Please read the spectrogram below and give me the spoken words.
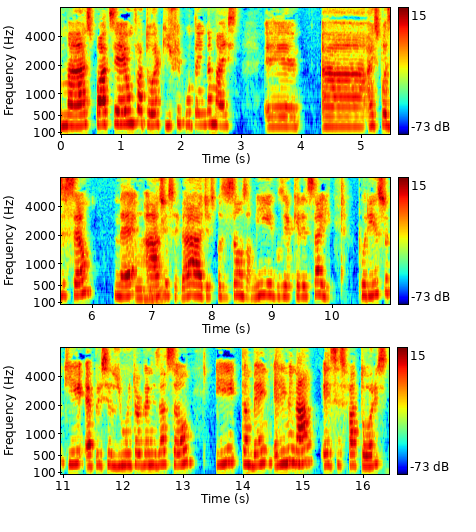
mas pode ser um fator que dificulta ainda mais é, a, a, exposição né, uhum. à sociedade, a exposição aos amigos e a querer sair. Por isso que é preciso de muita organização e também eliminar esses fatores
